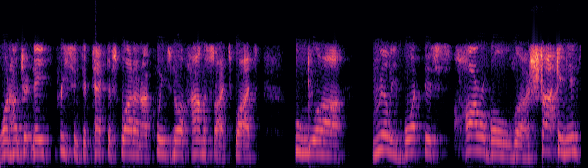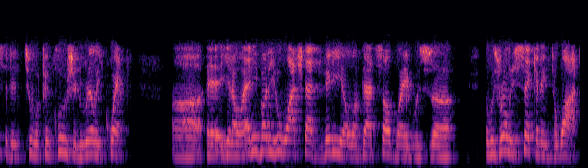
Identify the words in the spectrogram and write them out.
108th Precinct Detective Squad, and our Queens North Homicide Squads, who uh, really brought this horrible, uh, shocking incident to a conclusion really quick. Uh, eh, you know, anybody who watched that video of that subway was uh, it was really sickening to watch.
